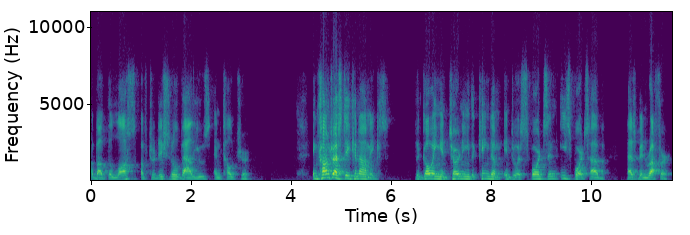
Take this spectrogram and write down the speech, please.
about the loss of traditional values and culture. In contrast to economics, the going and turning the kingdom into a sports and esports hub has been rougher.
